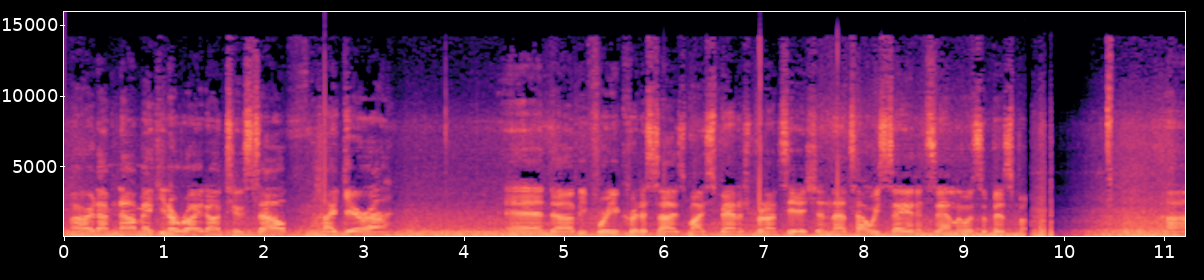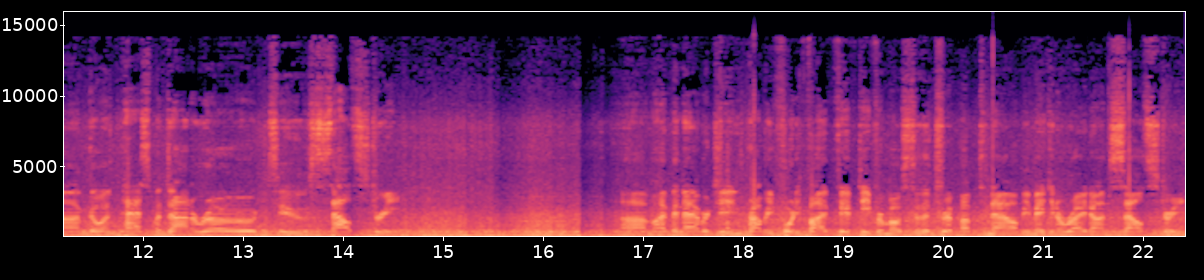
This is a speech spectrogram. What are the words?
Alright, I'm now making a right onto South Higuera. And uh, before you criticize my Spanish pronunciation, that's how we say it in San Luis Obispo. I'm going past Madonna Road to South Street. Um, I've been averaging probably 45, 50 for most of the trip up to now. I'll be making a right on South Street.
